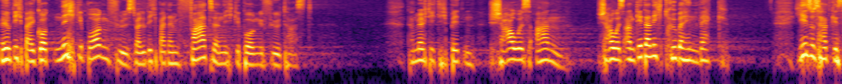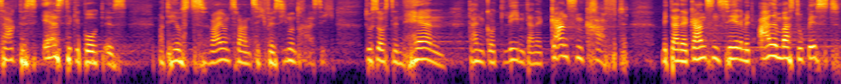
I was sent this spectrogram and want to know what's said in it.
Wenn du dich bei Gott nicht geborgen fühlst, weil du dich bei deinem Vater nicht geborgen gefühlt hast, dann möchte ich dich bitten, schau es an. Schau es an, geh da nicht drüber hinweg. Jesus hat gesagt, das erste Gebot ist, Matthäus 22, Vers 37, du sollst den Herrn, deinen Gott lieben, deine ganzen Kraft, mit deiner ganzen Seele, mit allem, was du bist.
